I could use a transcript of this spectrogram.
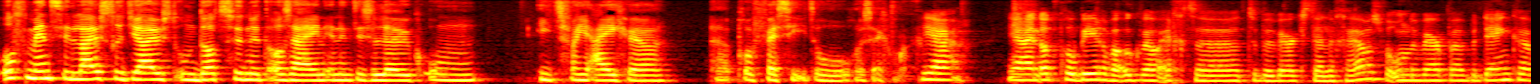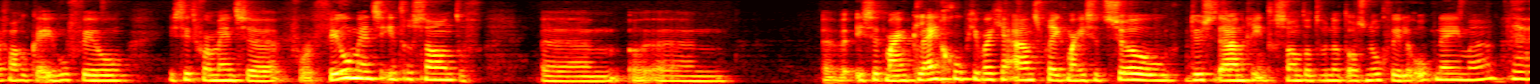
Of mensen luisteren juist omdat ze het al zijn en het is leuk om iets van je eigen uh, professie te horen, zeg maar. Ja. ja, en dat proberen we ook wel echt uh, te bewerkstelligen. Hè? Als we onderwerpen bedenken van oké, okay, hoeveel is dit voor mensen, voor veel mensen interessant? Of um, um, is het maar een klein groepje wat je aanspreekt, maar is het zo dusdanig interessant dat we het alsnog willen opnemen? Ja.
